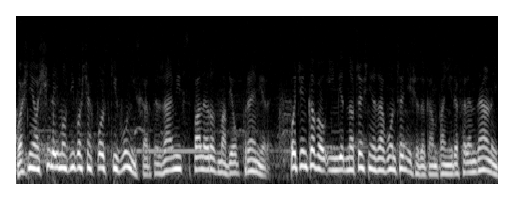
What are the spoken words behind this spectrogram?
Właśnie o sile i możliwościach Polski w Unii z harcerzami w Spale rozmawiał premier. Podziękował im jednocześnie za włączenie się do kampanii referendalnej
